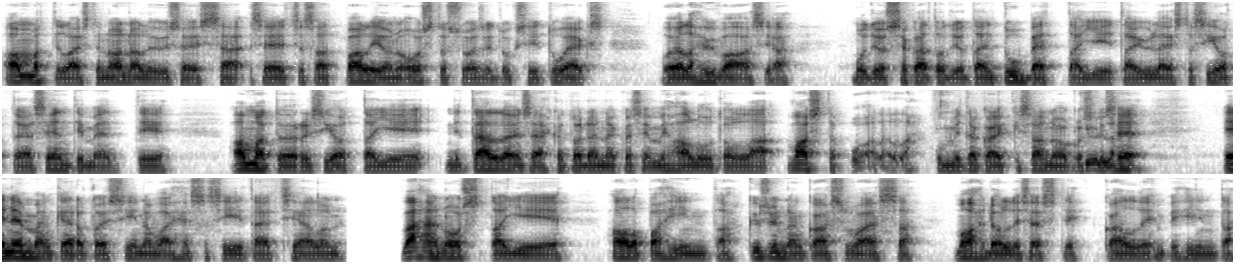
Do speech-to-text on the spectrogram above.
ammattilaisten analyyseissä, se, että sä saat paljon ostosuosituksia tueksi, voi olla hyvä asia, mutta jos sä katsot jotain tubettajia tai yleistä sijoittajasentimenttiä, amatöörisijoittajia, niin tällöin sä ehkä todennäköisemmin haluat olla vastapuolella kuin mitä kaikki sanoo, koska Kyllä. Se enemmän kertoisi siinä vaiheessa siitä, että siellä on vähän ostajia, halpa hinta, kysynnän kasvaessa mahdollisesti kalliimpi hinta,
